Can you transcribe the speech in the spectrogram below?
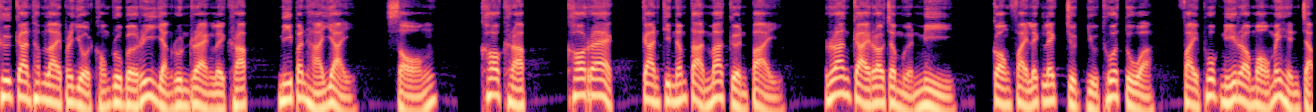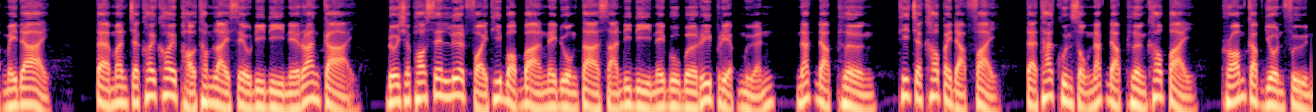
คือการทำลายประโยชน์ของบลูเบอร์รี่อย่างรุนแรงเลยครับ มีปัญหาใหญ่ 2. ข้อครับ ข้อแรก การกินน้ำตาลมากเกินไป ร่างกายเราจะเหมือนมี กองไฟเล็กๆ จุดอยู่ทั่วตัว ไฟพวกนี้เรามองไม่เห็นจับไม่ได้ แต่มันจะค่อยๆ เผาทำลายเซลล์ดีๆ ในร่างกาย โดยเฉพาะเส้นเลือดฝอยที่บอบบางในดวงตาสารดีๆ ในบลูเบอร์รี่เปรียบเหมือน นักดับเพลิงที่จะเข้าไปดับไฟ แต่ถ้าคุณส่งนักดับเพลิงเข้าไป พร้อมกับโยนฟืน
